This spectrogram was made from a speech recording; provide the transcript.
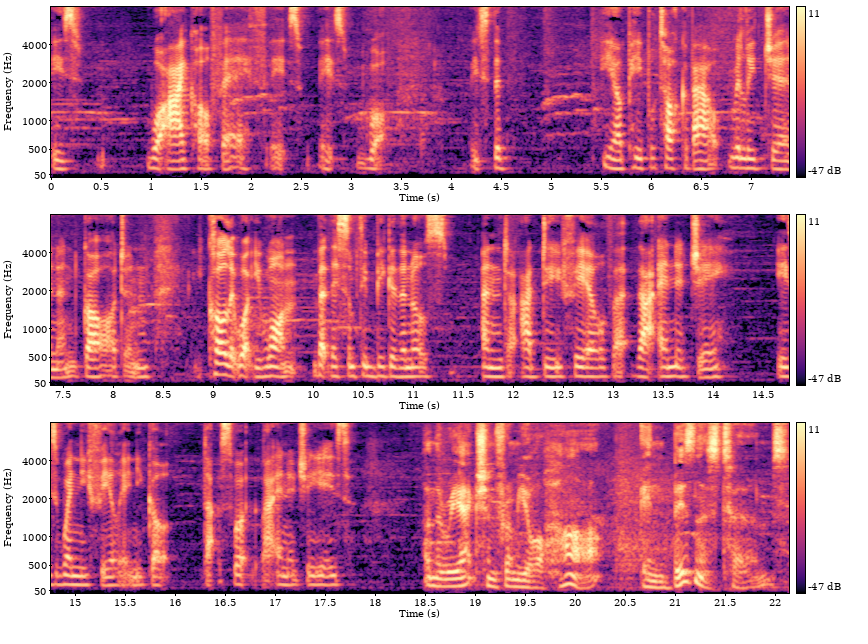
is what I call faith. It's it's what it's the you know people talk about religion and God and call it what you want, but there's something bigger than us. And I do feel that that energy is when you feel it in your gut. That's what that energy is. And the reaction from your heart, in business terms,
